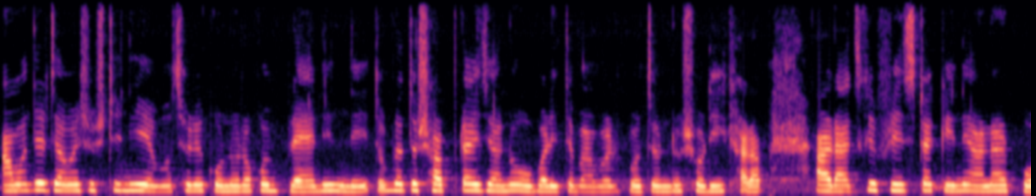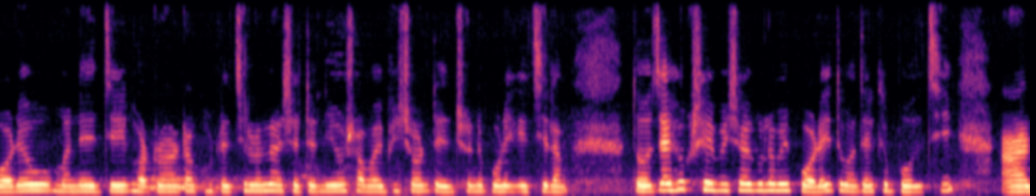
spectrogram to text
আমাদের জামাই ষষ্ঠী নিয়ে এবছরে কোনো রকম প্ল্যানিং নেই। তোমরা তো সবটাই জানো, ও বাড়িতে বাবার প্রচণ্ড শরীর খারাপ। আর আজকে ফ্রিজটা কিনে আনার পরেও মানে যেই ঘটনাটা ঘটেছিল না, সেটা নিয়েও সবাই ভীষণ টেনশনে পড়ে গেছিলাম। তো যাই হোক, সেই বিষয়গুলো আমি পরেই তোমাদেরকে বলছি। আর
